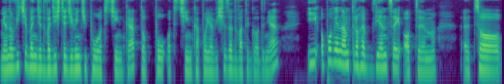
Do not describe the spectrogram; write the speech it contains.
Mianowicie będzie 29,5 odcinka, to pół odcinka pojawi się za dwa tygodnie i opowie nam trochę więcej o tym, e, co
